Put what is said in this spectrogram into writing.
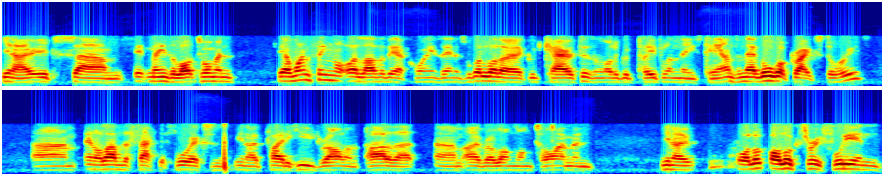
you know it's um it means a lot to them. And yeah, one thing I love about Queensland is we've got a lot of good characters and a lot of good people in these towns, and they've all got great stories. Um, and I love the fact that XXXX has you know played a huge role and part of that um, over a long, long time. And you know, I look I look through footy and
